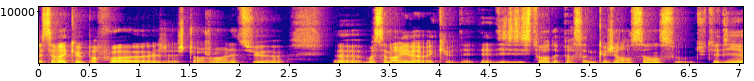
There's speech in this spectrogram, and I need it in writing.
c'est vrai que parfois, euh, je, te rejoins là-dessus. Euh, euh, moi, ça m'arrive avec des, histoires de personnes que j'ai en séance où tu te dis,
